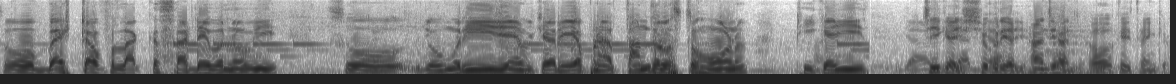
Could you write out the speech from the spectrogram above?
ਸੋ ਬੈਸਟ ਆਫ ਲੱਕ ਸਾਡੇ ਵੱਲੋਂ ਵੀ। ਸੋ ਜੋ ਮਰੀਜ਼ ਹੈ, ਵਿਚਾਰੇ ਆਪਣਾ ਤੰਦਰੁਸਤ ਹੋਣ, ਠੀਕ ਹੈ ਜੀ। ਠੀਕ ਹੈ ਜੀ ਸ਼ੁਕਰੀਆ ਜੀ। ਹਾਂਜੀ ਹਾਂਜੀ। ਓਕੇ ਥੈਂਕ ਯੂ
